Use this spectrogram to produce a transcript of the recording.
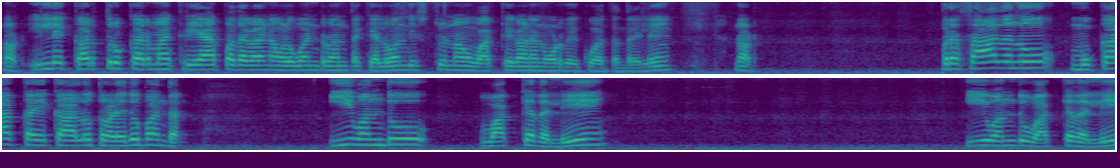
ನೋಡಿ, ಇಲ್ಲಿ ಕರ್ತೃ, ಕರ್ಮ, ಕ್ರಿಯಾಪದಗಳನ್ನ ಒಳಗೊಂಡಿರುವಂಥ ಕೆಲವೊಂದಿಷ್ಟು ನಾವು ವಾಕ್ಯಗಳನ್ನ ನೋಡಬೇಕು ಅಂತಂದ್ರೆ ಇಲ್ಲಿ, ನೋಡಿ. ಪ್ರಸಾದನು ಮುಖ ಕೈಕಾಲು ತೊಳೆದು ಬಂದನು. ಈ ಒಂದು ವಾಕ್ಯದಲ್ಲಿ, ಈ ಒಂದು ವಾಕ್ಯದಲ್ಲಿ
